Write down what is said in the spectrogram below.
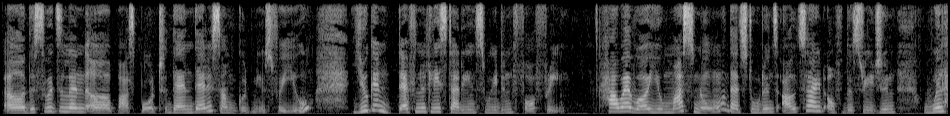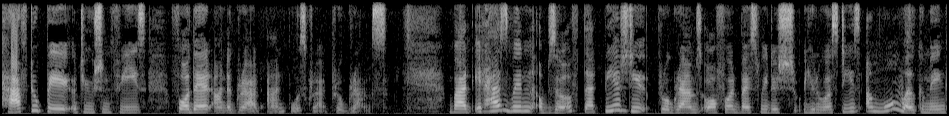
uh, the Switzerland uh, passport, then there is some good news for you. You can definitely study in Sweden for free. However, you must know that students outside of this region will have to pay tuition fees for their undergrad and postgrad programs. But it has been observed that PhD programs offered by Swedish universities are more welcoming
